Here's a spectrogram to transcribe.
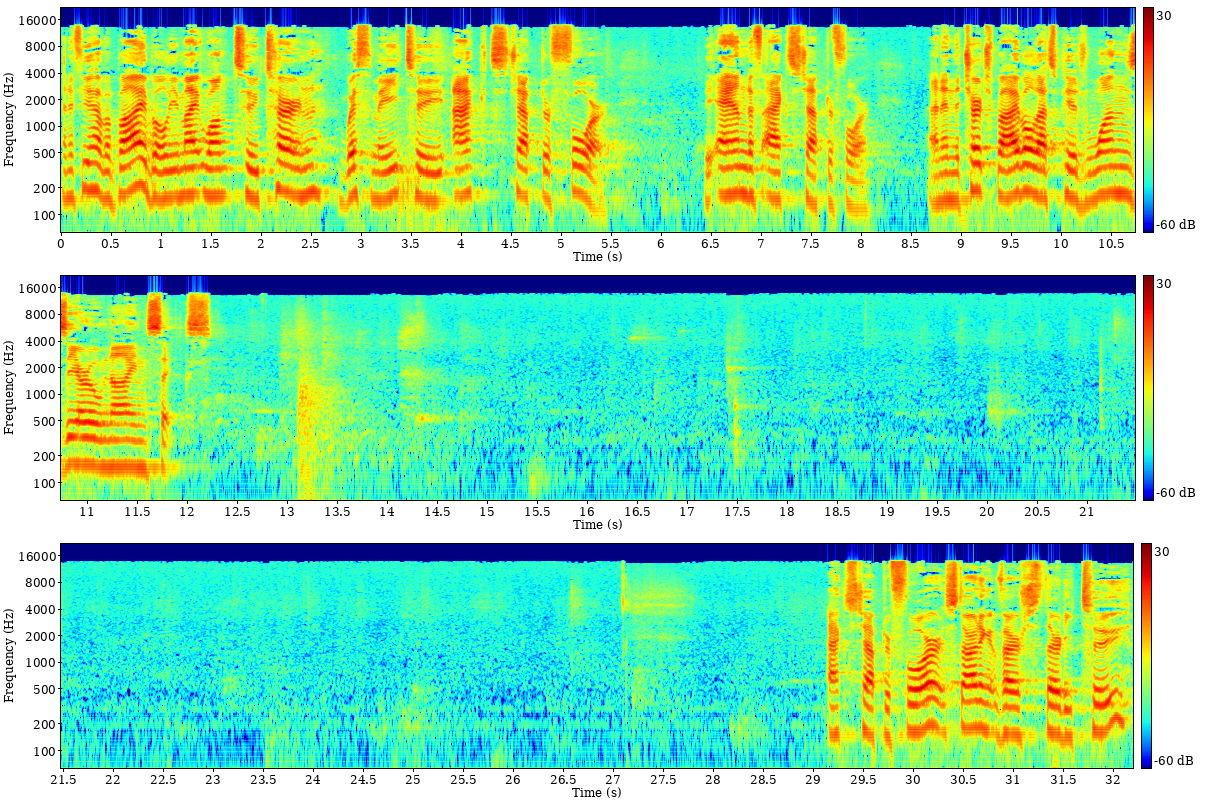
And if you have a Bible, you might want to turn with me to Acts chapter 4, the end of Acts chapter 4. And in the Church Bible, that's page 1096. Acts chapter 4, starting at verse 32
